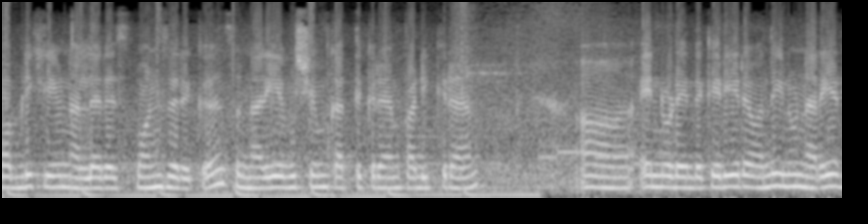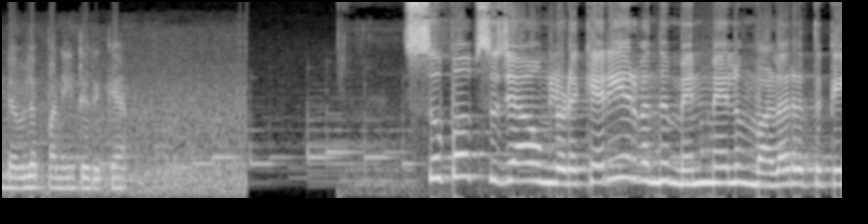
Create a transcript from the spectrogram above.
பப்ளிக்லேயும் நல்ல ரெஸ்பான்ஸ் இருக்குது ஸோ நிறைய விஷயம் கற்றுக்கிறேன் படிக்கிறேன். என்னோட இந்த கெரியரை வந்து இன்னும் நிறைய டெவலப் பண்ணிகிட்டு இருக்கேன். சூப்பர் சுஜா உங்களோட கெரியர் வந்து மென்மேலும் வளரத்துக்கு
